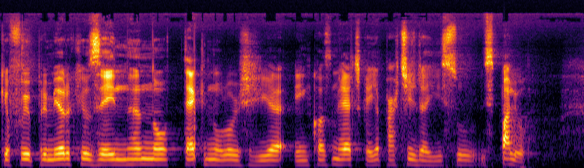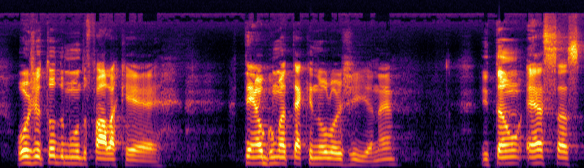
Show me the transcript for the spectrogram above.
Que eu fui o primeiro que usei nanotecnologia em cosmética e a partir daí isso espalhou. Hoje todo mundo fala que é, tem alguma tecnologia, né? Então essas,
